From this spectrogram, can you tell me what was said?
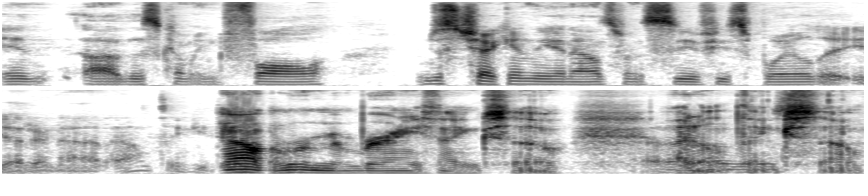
in uh, this coming fall. I'm just checking the announcement to see if he spoiled it yet or not. I don't think he did. I don't remember anything, so I don't think this. so.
